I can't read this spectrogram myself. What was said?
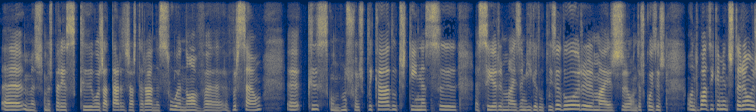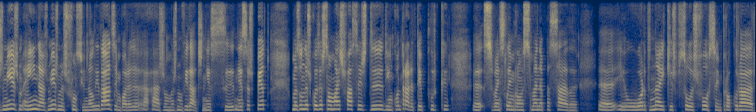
Uh, mas, mas parece que hoje à tarde já estará na sua nova versão, uh, que, segundo nos foi explicado, destina-se a ser mais amiga do utilizador, mais onde as coisas, onde basicamente estarão as mesmas, ainda as mesmas funcionalidades, embora haja umas novidades nesse, nesse aspecto, mas onde as coisas são mais fáceis de, de encontrar, até porque, uh, se bem se lembram, a semana passada eu ordenei que as pessoas fossem procurar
